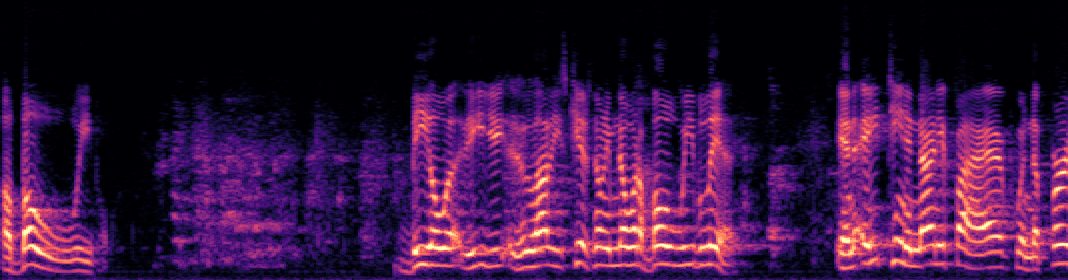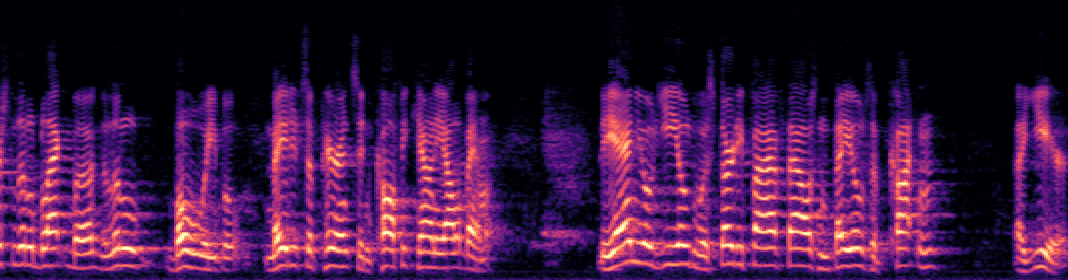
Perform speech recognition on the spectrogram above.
A boll weevil. B-O, a lot of these kids don't even know what a boll weevil is. In 1895, when the first little black bug, the little boll weevil, made its appearance in Coffee County, Alabama, the annual yield was 35,000 bales of cotton a year.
